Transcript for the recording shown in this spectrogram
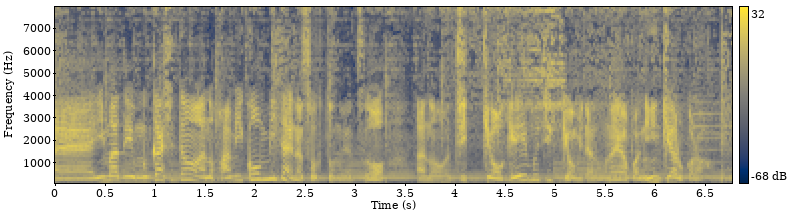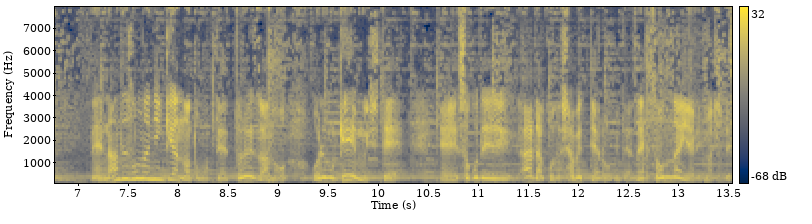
えー、今でいう昔のあの、ファミコンみたいなソフトのやつを、あの、実況、ゲーム実況みたいなのがね、やっぱ人気あるから。ね、なんでそんな人気あるのと思って、とりあえずあの、俺もゲームして、えー、そこで、ああだこうだ喋ってやろうみたいなね、そんなんやりまして。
